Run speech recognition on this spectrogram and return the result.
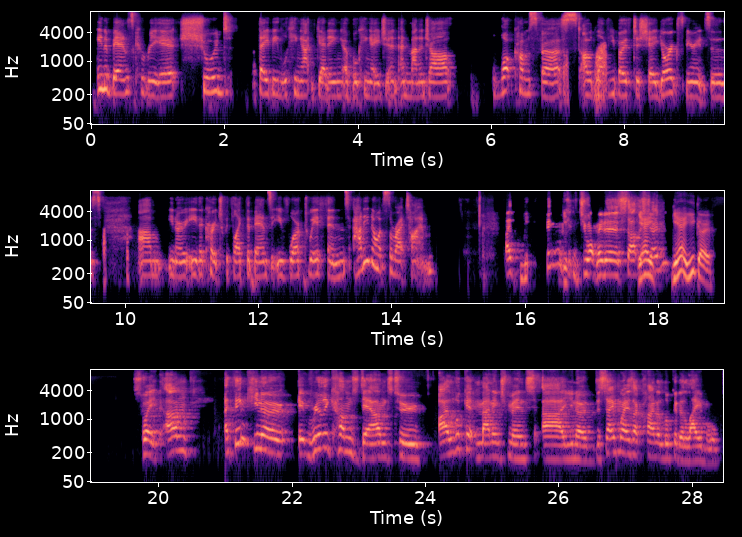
in a band's career should they be looking at getting a booking agent and manager what comes first i would love you both to share your experiences um, you know either coach with like the bands that you've worked with and how do you know it's the right time I think, do you want me to start this, yeah, Jaden? Yeah, you go. Sweet. Um, I think, you know, it really comes down to I look at management, uh, you know, the same way as I kind of look at a label.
